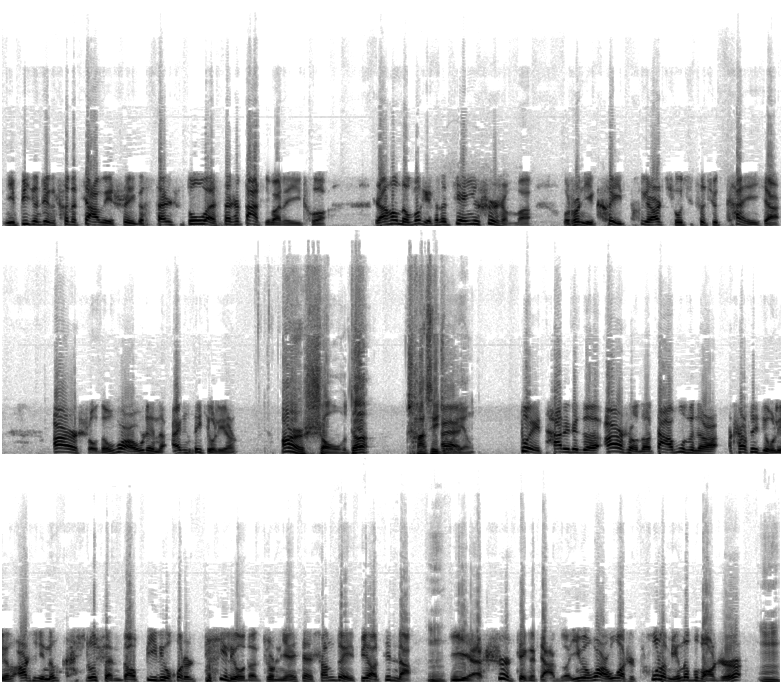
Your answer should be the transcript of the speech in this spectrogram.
你毕竟这个车的价位是一个三十多万、三十大几万的一车，然后呢，我给他的建议是什么？我说你可以退而求其次去看一下二手的沃尔沃的 XC 九零，二手的叉 C 九零。对它的这个二手的大部分的叉 C 九零，而且你能能选到 B 六或者 T 六的，就是年限相对比较近的，嗯，也是这个价格。因为沃尔沃是出了名的不保值，嗯，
